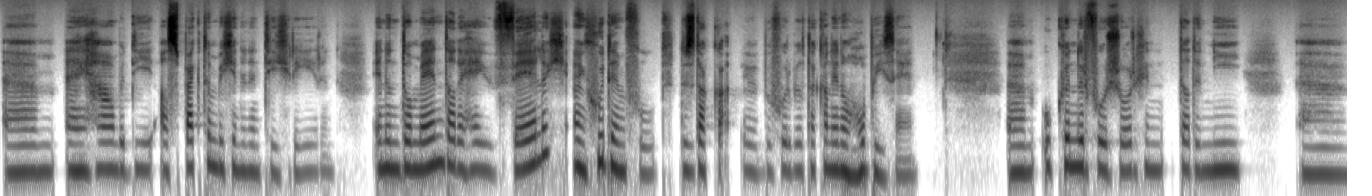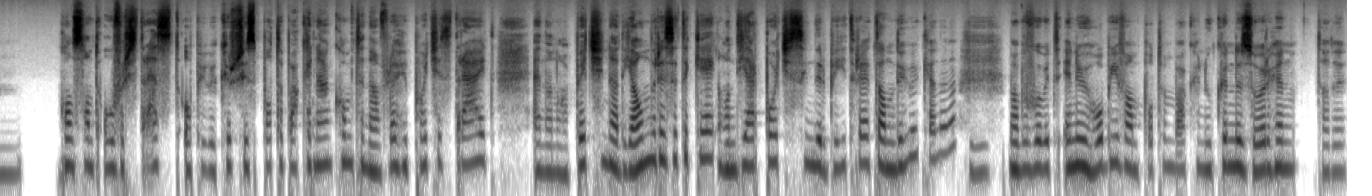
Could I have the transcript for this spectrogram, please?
Ehm, en gaan we die aspecten beginnen integreren in een domein dat hij je veilig en goed in voelt. Dus dat kan, eh, bijvoorbeeld, dat kan in een hobby zijn. Ehm, hoe kun je ervoor zorgen dat je niet ehm, constant overstrest op je cursus pottenbakken aankomt en dan vlug je potjes draait en dan nog een beetje naar die anderen zit te kijken, want die haar potjes zien er beter uit dan duwen, kennen we? Mhm. Maar bijvoorbeeld in je hobby van pottenbakken, hoe kun je zorgen dat je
